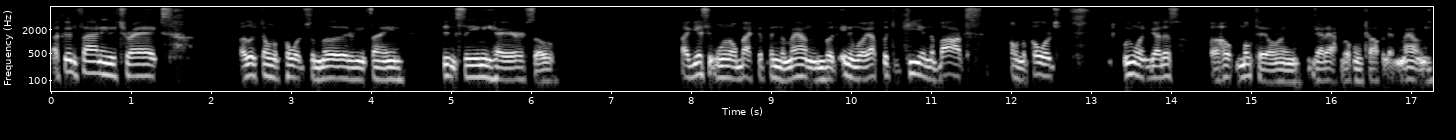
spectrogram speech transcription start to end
I couldn't find any tracks. I looked on the porch for mud or anything. Didn't see any hair, so I guess it went on back up in the mountain. But anyway, I put the key in the box on the porch. We went and got us a motel room, got out up on top of that mountain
